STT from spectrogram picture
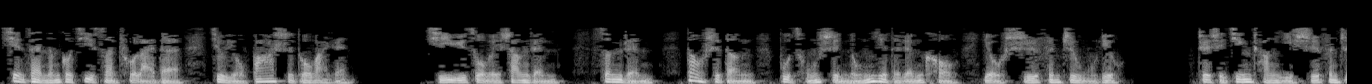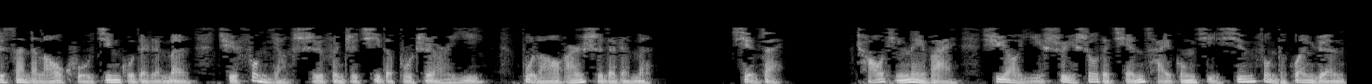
现在能够计算出来的就有八十多万人，其余作为商人。僧人、道士等不从事农业的人口有十分之五六，这是经常以十分之三的劳苦筋骨的人们去奉养十分之七的不知而一、不劳而食的人们。现在朝廷内外需要以税收的钱财供给薪俸的官员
